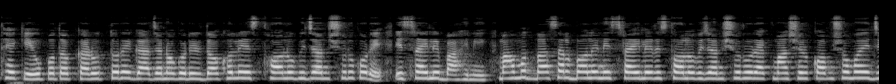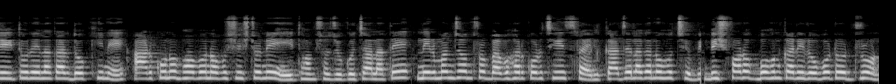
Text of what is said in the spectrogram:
থেকে উপত্যকার উত্তরে গাজানগরীর দখলে স্থল অভিযান শুরু করে ইসরায়েলি বাহিনী। মাহমুদ বাসাল বলেন, ইসরায়েলের স্থল অভিযান শুরুর এক মাসের কম সময়ে জেইতুন এলাকার দক্ষিণে আর কোনো ভবন অবশিষ্ট নেই। ধ্বংসযোগ্য চালাতে নির্মাণ যন্ত্র ব্যবহার করছে ইসরায়েল। কাজে লাগানো হচ্ছে বিস্ফোরক বহনকারী রোবট ও ড্রোন।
